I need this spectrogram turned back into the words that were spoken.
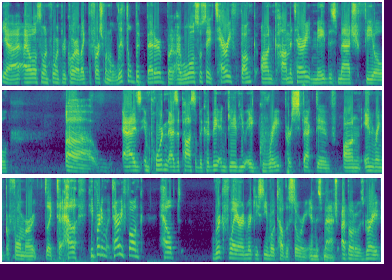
yeah, I also went four and three quarter. I like the first one a little bit better, but I will also say Terry Funk on commentary made this match feel uh, as important as it possibly could be and gave you a great perspective on in-ring performer like to hell he pretty much Terry Funk helped Ric Flair and Ricky Steamboat tell the story in this match. I thought it was great.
